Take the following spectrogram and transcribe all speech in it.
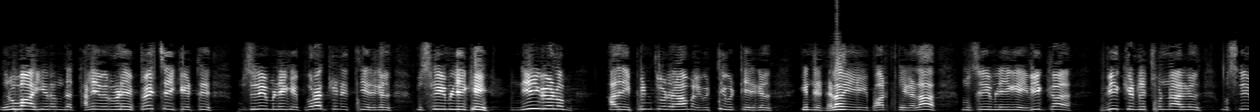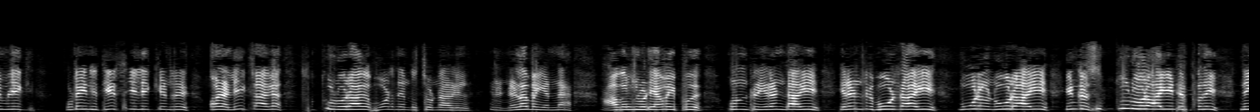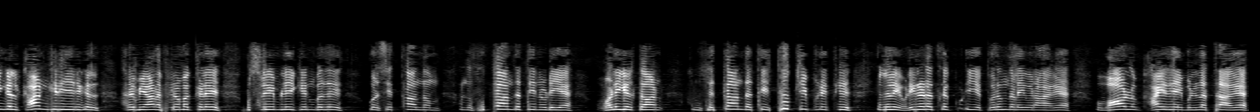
உருவாகியிருந்த தலைவர்களுடைய பேச்சை கேட்டு முஸ்லீம் லீகை புறக்கணித்தீர்கள். முஸ்லீம் லீகை நீங்களும் அதை பின்தொடராமல் விட்டு விட்டீர்கள் என்ற நிலைமையை பார்த்தீர்களா? முஸ்லீம் லீகை வீக்கா வீக் என்று சொன்னார்கள். முஸ்லீம் லீக் உடைந்து தேசிய லீக் என்று பல லீக்காக சுக்குநூறாக போனது என்று சொன்னார்கள். இந்த நிலைமை என்ன? அவர்களுடைய அமைப்பு ஒன்று இரண்டாகி இரண்டு மூன்றாகி மூணு நூறாகி இன்று சுக்குநூறாகி நிற்பதை நீங்கள் காண்கிறீர்கள். அருமையான பெருமக்களே முஸ்லீம் லீக் என்பது ஒரு சித்தாந்தம். அந்த சித்தாந்தத்தினுடைய வழியில்தான் அந்த சித்தாந்தத்தை தூக்கி பிடித்து எங்களை வழிநடத்தக்கூடிய பெருந்தலைவராக வாழும் காயிதே மில்லத்தாக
